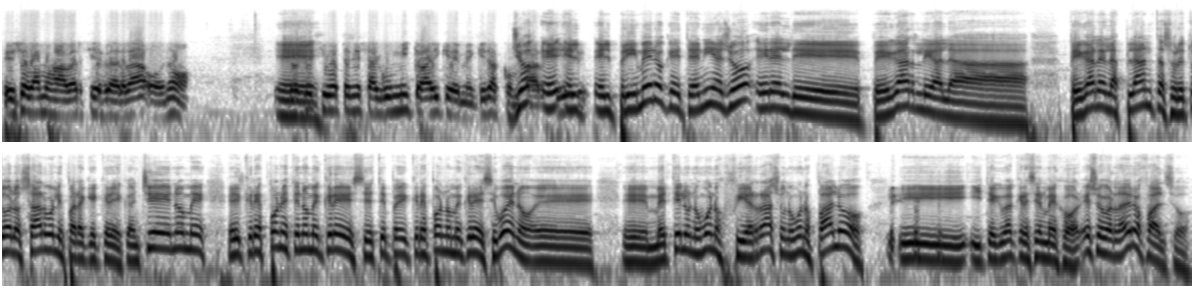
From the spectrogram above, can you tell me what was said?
Eso vamos a ver si es verdad o no. No Eh, sé si vos tenés algún mito ahí que me quieras yo, compartir. el, el- el primero que tenía yo era el de pegarle a la pegarle a las plantas, sobre todo a los árboles, para que crezcan. Che, no me, el crespón este no me crece, este crespón no me crece. Bueno, eh, eh, metele unos buenos fierrazos, unos buenos palos y, y te va a crecer mejor. ¿Eso es verdadero o falso?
